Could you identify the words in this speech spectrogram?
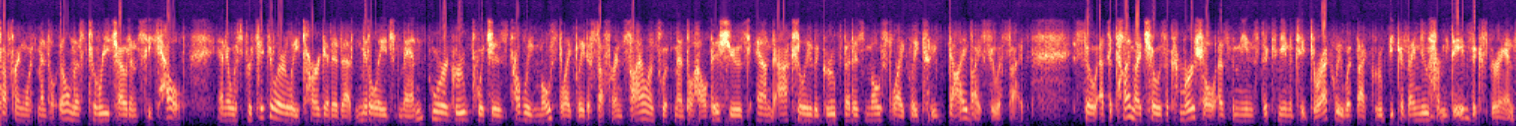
suffering with mental illness to reach out and seek help. And it was particularly targeted at middle aged men, who are a group which is probably most likely to suffer in silence with mental health issues, and actually the group that is most likely to die by suicide. So at the time, I chose a commercial as the means to communicate directly with that group because I knew from Dave's experience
